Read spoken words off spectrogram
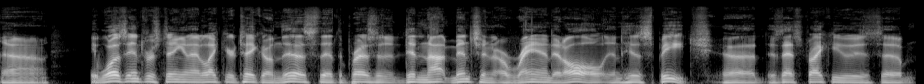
Uh, it was interesting, and I'd like your take on this that the president did not mention Iran at all in his speech. Uh, does that strike you as um,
